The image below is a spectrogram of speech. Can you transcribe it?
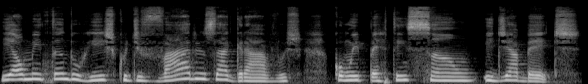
e aumentando o risco de vários agravos, como hipertensão e diabetes.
